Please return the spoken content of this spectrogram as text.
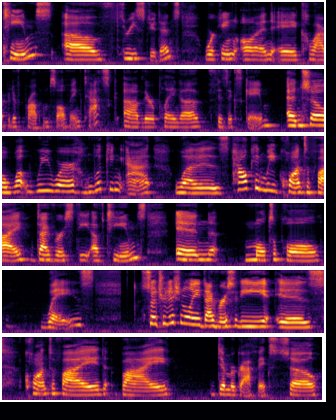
teams of three students working on a collaborative problem solving task. Um, they were playing a physics game. And so, what we were looking at was how can we quantify diversity of teams in multiple ways. So, traditionally, diversity is quantified by demographics, so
